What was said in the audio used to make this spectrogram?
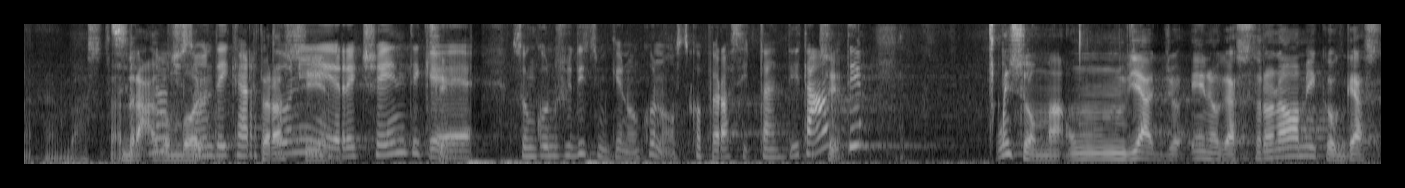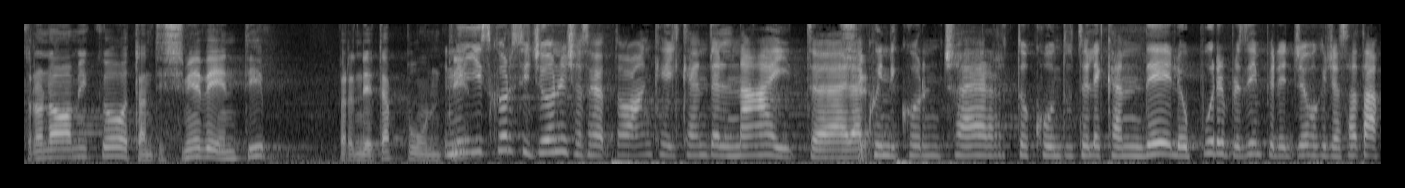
eh, basta. Sì, Dragon no, ci Ball. sono dei cartoni sì. recenti che sono conosciutissimi che non conosco, però sì, tanti tanti. Insomma, un viaggio enogastronomico, gastronomico, tantissimi eventi. Prendete appunti. Negli scorsi giorni c'è stato anche il Candle Night, eh, Sì. quindi concerto con tutte le candele, oppure per esempio leggevo che c'è stata,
